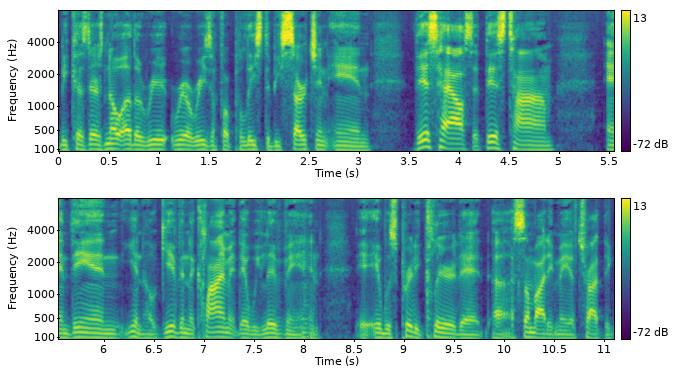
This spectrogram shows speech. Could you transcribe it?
because there's no other re- real reason for police to be searching in this house at this time." And then, you know, given the climate that we live in, it, it was pretty clear that uh, somebody may have tried to,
